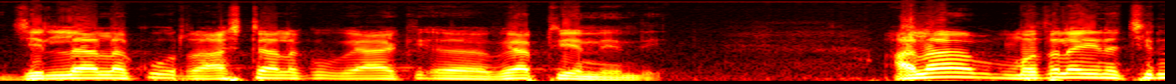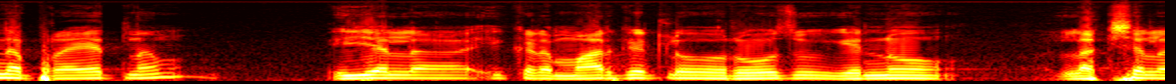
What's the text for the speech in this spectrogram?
జిల్లాలకు రాష్ట్రాలకు వ్యాప్తి చెందింది. అలా మొదలైన చిన్న ప్రయత్నం ఇవాళ ఇక్కడ మార్కెట్లో రోజు ఎన్నో లక్షల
